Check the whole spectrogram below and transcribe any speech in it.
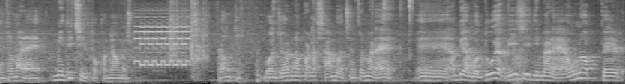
Centro Maree. Mi dici il tuo cognome? Pronti? Buongiorno, parla Sambo Centro Maree. Eh, abbiamo due avvisi di marea, uno per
